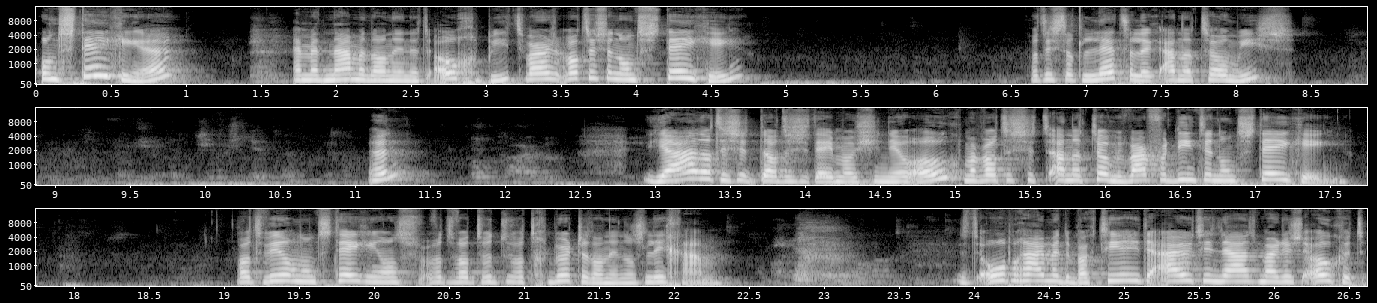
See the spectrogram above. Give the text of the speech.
ontstekingen. En met name dan in het ooggebied. Waar, wat is een ontsteking? Wat is dat letterlijk anatomisch? Een? Ja, dat is, het, dat is het emotioneel ook. Maar wat is het anatomie? Waarvoor dient een ontsteking? Wat wil een ontsteking ons... Wat, wat, wat gebeurt er dan in ons lichaam? Het opruimen, de bacteriën eruit inderdaad. Maar dus ook het,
